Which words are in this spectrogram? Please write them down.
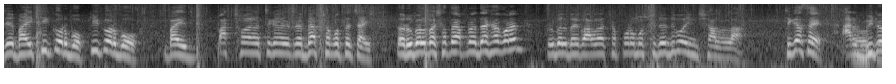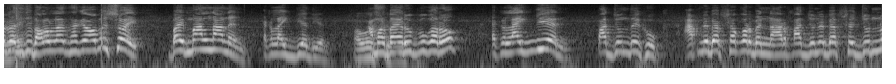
যে ভাই কি করব? কি করব? ভাই পাঁচ ছ হাজার টাকা একটা ব্যবসা করতে চাই। তো রুবেল ভাইয়ের সাথে আপনারা দেখা করেন। রুবেল ভাই ভালো একটা পরামর্শ দিয়ে দিব ইনশাল্লাহ। ঠিক আছে? আর ভিডিওটা যদি ভালো লাগে থাকে অবশ্যই ভাই মাল না নেন একটা লাইক দিয়ে দিয়েন। আমার ভাইয়ের উপকার হোক একটা লাইক দিয়েন পাঁচজন দেখুক। আপনি ব্যবসা করবেন না আর পাঁচজনের ব্যবসার জন্য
